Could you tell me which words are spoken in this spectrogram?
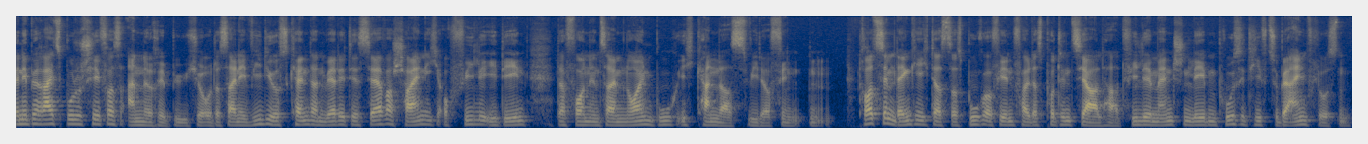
Wenn ihr bereits Bodo Schäfers andere Bücher oder seine Videos kennt, dann werdet ihr sehr wahrscheinlich auch viele Ideen davon in seinem neuen Buch Ich kann das wiederfinden. Trotzdem denke ich, dass das Buch auf jeden Fall das Potenzial hat, viele Menschenleben positiv zu beeinflussen,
